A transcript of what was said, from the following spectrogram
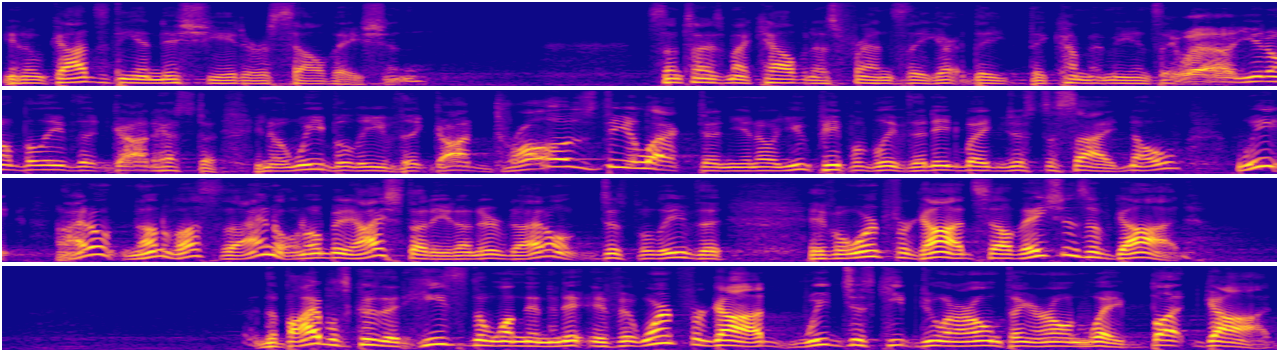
You know, God's the initiator of salvation. Sometimes my Calvinist friends, they, they, they come at me and say, well, you don't believe that God has to, you know, we believe that God draws the elect and, you know, you people believe that anybody can just decide. No, we, I don't, none of us I know, nobody I studied under, I don't just believe that if it weren't for God, salvation's of God. The Bible's clear that He's the one that, if it weren't for God, we'd just keep doing our own thing our own way, but God.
